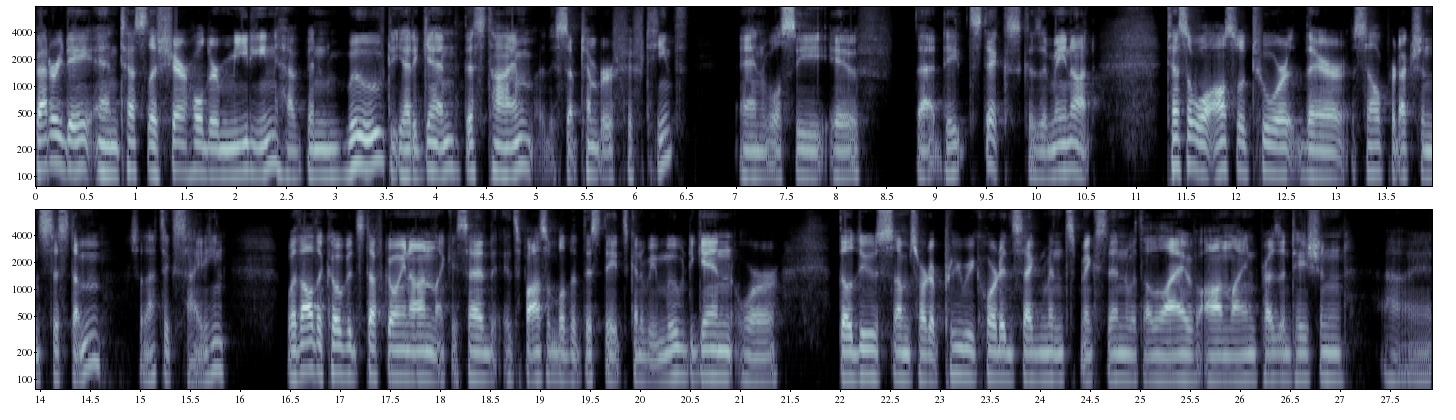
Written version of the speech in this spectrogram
Battery Day and Tesla's shareholder meeting have been moved yet again, this time September 15th, and we'll see if that date sticks because it may not. Tesla will also tour their cell production system, so that's exciting. With all the COVID stuff going on, like I said, it's possible that this date's going to be moved again, or they'll do some sort of pre recorded segments mixed in with a live online presentation. Uh,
